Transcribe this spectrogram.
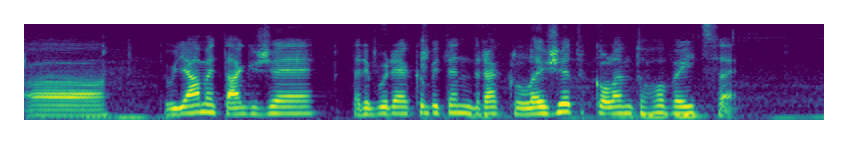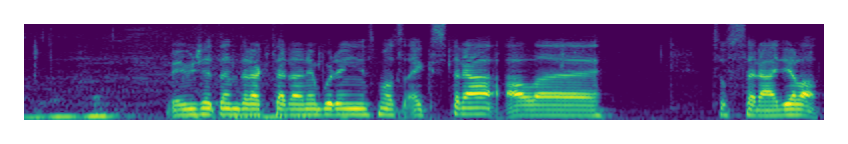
uh, to uděláme tak, že tady bude jakoby ten drak ležet kolem toho vejce. Vím, že ten drak teda nebude nic moc extra, ale co se dá dělat.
